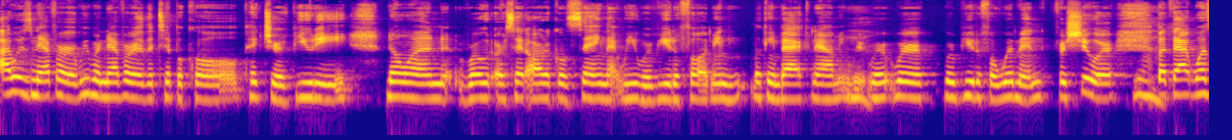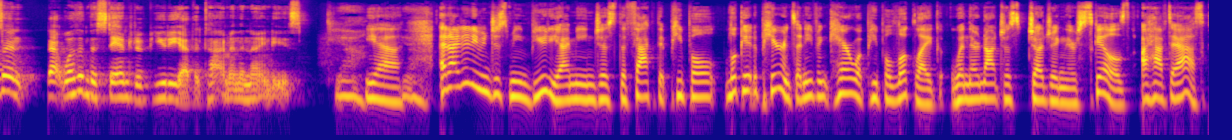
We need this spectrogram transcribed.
i was never we were never the typical picture of beauty. No one wrote or said articles saying that we were beautiful. I mean looking back now i mean yeah. we're, we're we're beautiful women for sure. Yeah. but that wasn't that wasn't the standard of beauty at the time in the 90s. Yeah. yeah. yeah. And I didn't even just mean beauty. I mean just the fact that people look at appearance and even care what people look like when they're not just judging their skills. I have to ask,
